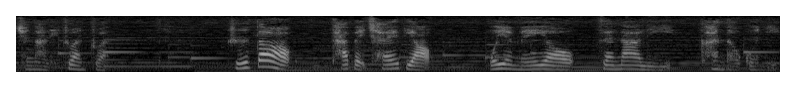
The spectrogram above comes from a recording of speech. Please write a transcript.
去那里转转。直到它被拆掉，我也没有在那里看到过你。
